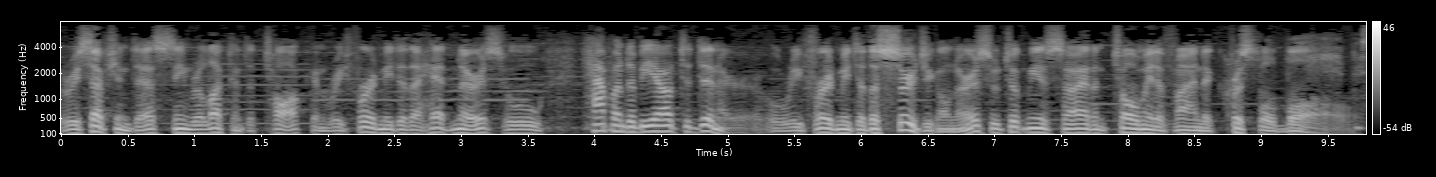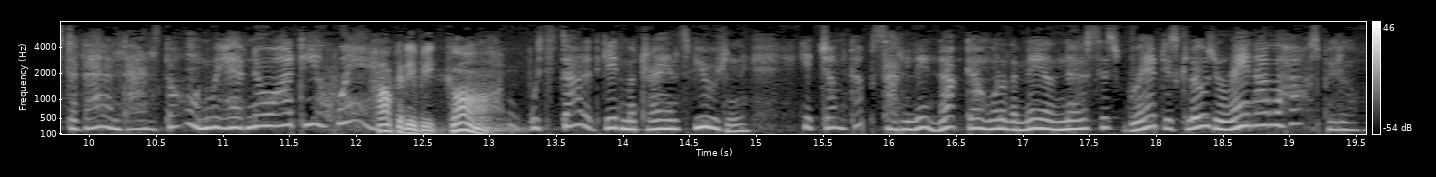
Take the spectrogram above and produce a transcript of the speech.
The reception desk seemed reluctant to talk and referred me to the head nurse who happened to be out to dinner, who referred me to the surgical nurse who took me aside and told me to find a crystal ball. Mr. Valentine's gone. We have no idea where. How could he be gone? We started to give him a transfusion. He jumped up suddenly, knocked down one of the male nurses, grabbed his clothes, and ran out of the hospital.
